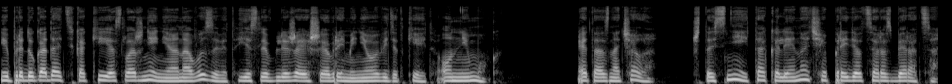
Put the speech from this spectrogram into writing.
И предугадать, какие осложнения она вызовет, если в ближайшее время не увидит Кейт, он не мог. Это означало, что с ней так или иначе придется разбираться.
